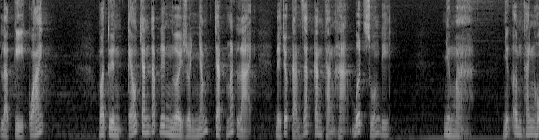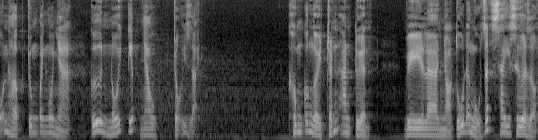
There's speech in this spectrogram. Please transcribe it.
là kỳ quái. Hoa Tuyền kéo chăn đắp lên người rồi nhắm chặt mắt lại để cho cảm giác căng thẳng hạ bớt xuống đi. Nhưng mà, những âm thanh hỗn hợp chung quanh ngôi nhà cứ nối tiếp nhau trỗi dậy. Không có người trấn an Tuyền, vì là nhỏ Tú đã ngủ rất say sưa rồi.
